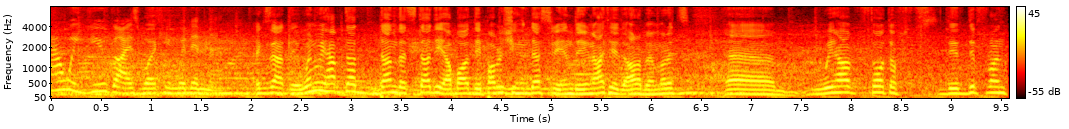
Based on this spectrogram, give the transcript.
how are you guys working within that? Exactly. When we have done, done the study about the publishing industry in the United Arab Emirates, um, we have thought of the different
